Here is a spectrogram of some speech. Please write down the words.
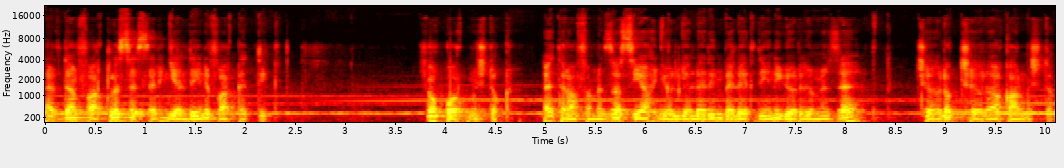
evden farklı seslerin geldiğini fark ettik. Çok korkmuştuk. Etrafımızda siyah gölgelerin belirdiğini gördüğümüzde çığlık çığlığa kalmıştık.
